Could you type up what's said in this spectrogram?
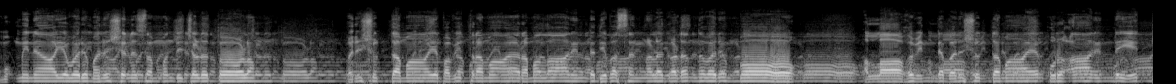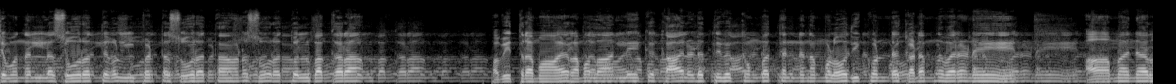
മുഗ്മിനായ ഒരു മനുഷ്യനെ സംബന്ധിച്ചിടത്തോളം പരിശുദ്ധമായ പവിത്രമായ റമദാനിന്റെ ദിവസങ്ങൾ കടന്നു വരുമ്പോ അള്ളാഹുവിന്റെ പരിശുദ്ധമായ ഖുർആാനിന്റെ ഏറ്റവും നല്ല സൂറത്തുകളിൽപ്പെട്ട സൂറത്താണ് സൂറത്തുൽ ബക്കറ പവിത്രമായ റമദാനിലേക്ക് കാലെടുത്ത് വെക്കുമ്പോ തന്നെ നമ്മൾ ഓതിക്കൊണ്ട് കടന്നു വരണേ. ആമനർ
